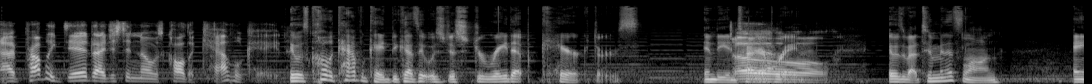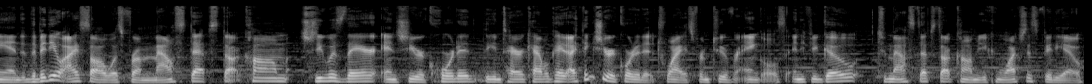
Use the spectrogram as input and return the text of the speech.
I probably did. I just didn't know it was called a cavalcade. It was called a cavalcade because it was just straight up characters in the entire parade. Oh, It was about two minutes long. And the video I saw was from mousesteps.com. She was there and she recorded the entire cavalcade. I think she recorded it twice from two different angles. And if you go to mousesteps.com, you can watch this video.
